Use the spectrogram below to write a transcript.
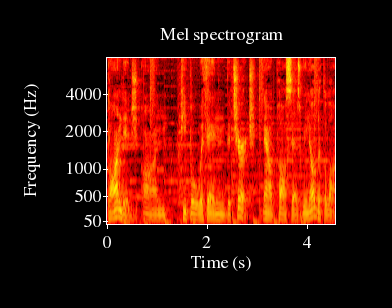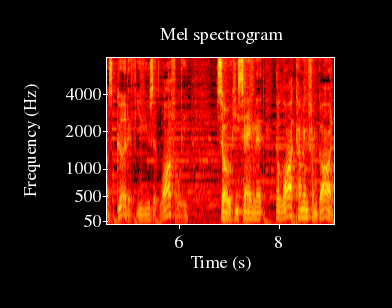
bondage on people within the church. Now, Paul says, we know that the law is good if you use it lawfully. So he's saying that the law coming from God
